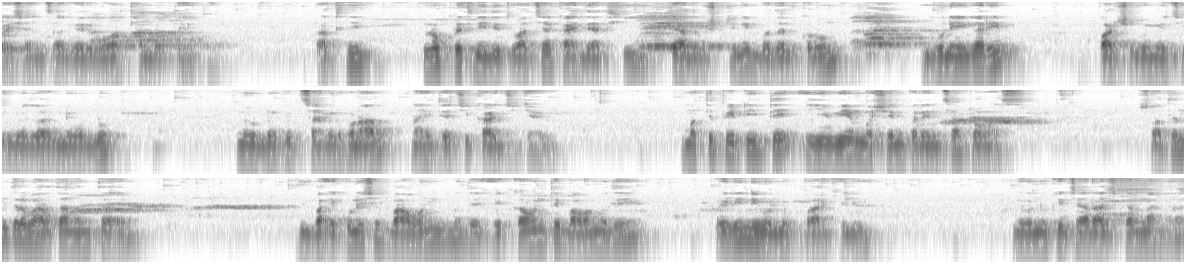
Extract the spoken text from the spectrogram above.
पैशांचा गैरव्यवहार थांबवता येतो. प्राथमिक लोकप्रतिनिधित्वाच्या कायद्यातही त्या दृष्टीने बदल करून गुन्हेगारी पार्श्वभूमीची उमेदवार निवडणूक निवडणुकीत सामील होणार नाही त्याची काळजी घ्यावी. मतपेटी ते ई व्ही एम मशीनपर्यंतचा प्रवास. स्वातंत्र्य भारतानंतर बा एकोणीसशे बावन्नमध्ये एकावन्न ते बावन्नमध्ये पहिली निवडणूक पार केली. निवडणुकीच्या राजकारणाला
